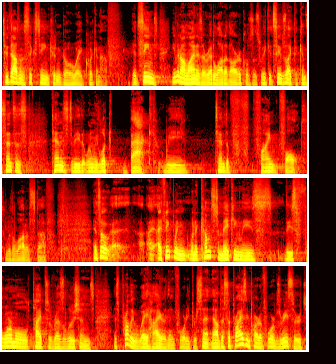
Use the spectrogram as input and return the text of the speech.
2016 couldn't go away quick enough. It seems, even online as I read a lot of the articles this week, it seems like the consensus tends to be that when we look back, we tend to find fault with a lot of stuff. And so uh, I, I, think when, when it comes to making these, these formal types of resolutions, it's probably way higher than 40%. Now, the surprising part of Forbes research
